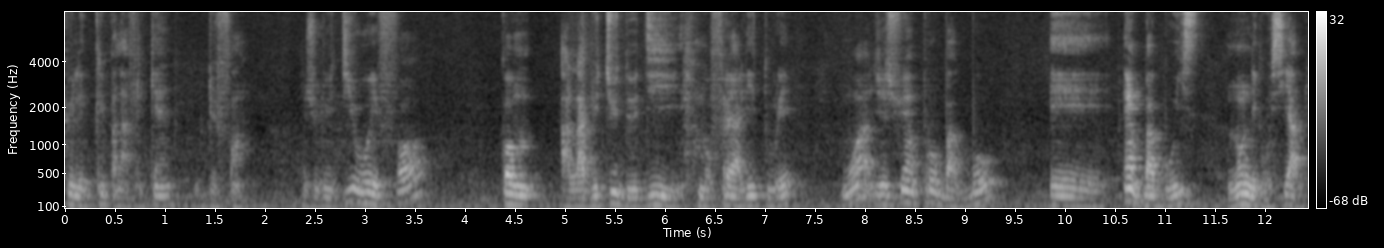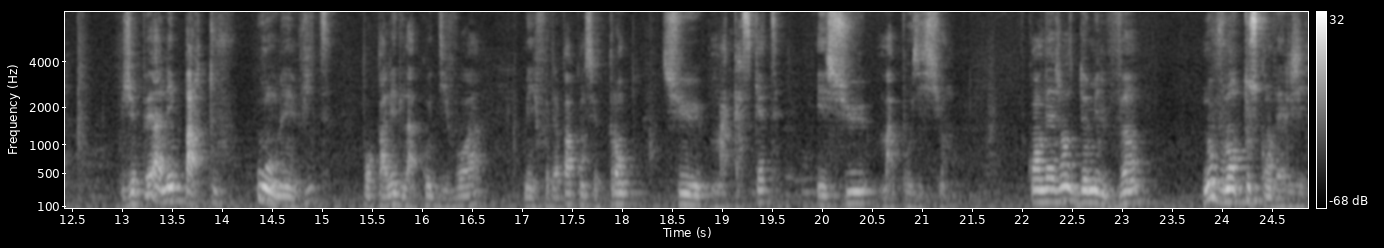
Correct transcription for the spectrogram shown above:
que le CRI panafricain défend. Je lui dis haut et fort, comme a l'habitude de dire mon frère Ali Touré, moi je suis un pro-Bagbo et un Bagboïste non négociable. Je peux aller partout où on m'invite pour parler de la Côte d'Ivoire, mais il ne faudrait pas qu'on se trompe sur ma casquette et sur ma position. Convergence 2020, nous voulons tous converger.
